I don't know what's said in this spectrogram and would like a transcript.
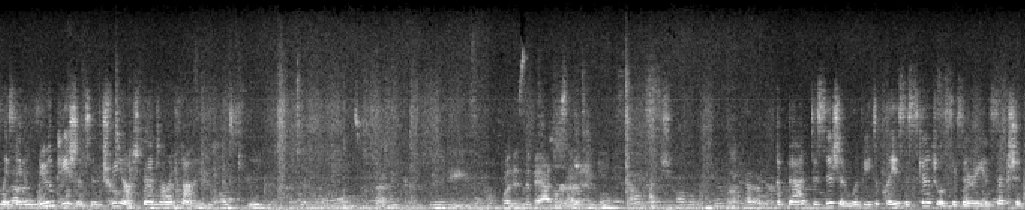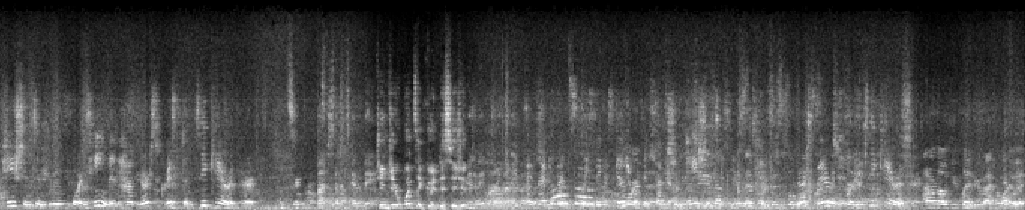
placing new patients in triage bed R5. What is a bad decision? A bad decision would be to place a scheduled cesarean section patient in room 14 and have Nurse Kristen take care of her. Ginger, what's a good decision? I recommend placing a scheduled infection patient in room 10. Nurse Meredith can take care of her. I don't know if you plan to go back or what, but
